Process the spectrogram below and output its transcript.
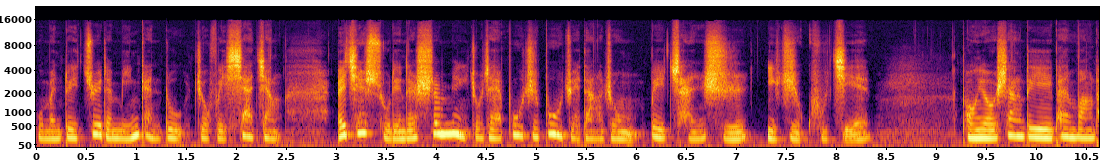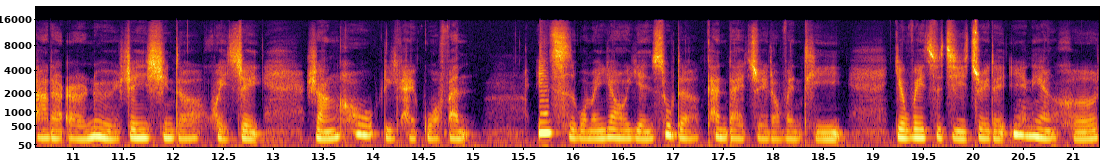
我们对罪的敏感度就会下降，而且属灵的生命就在不知不觉当中被蚕食，以致枯竭。朋友，上帝盼望他的儿女真心的悔罪，然后离开过犯。因此，我们要严肃的看待罪的问题，也为自己罪的意念和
